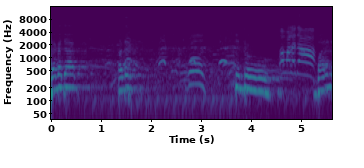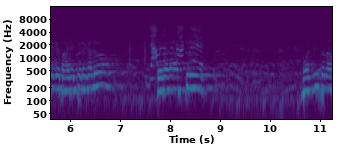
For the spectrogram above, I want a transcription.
দেখা যাক তাদের কিন্তু বাইরে লেগে বাইরে চলে গেল। এবারে আসছে বনবিতলা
